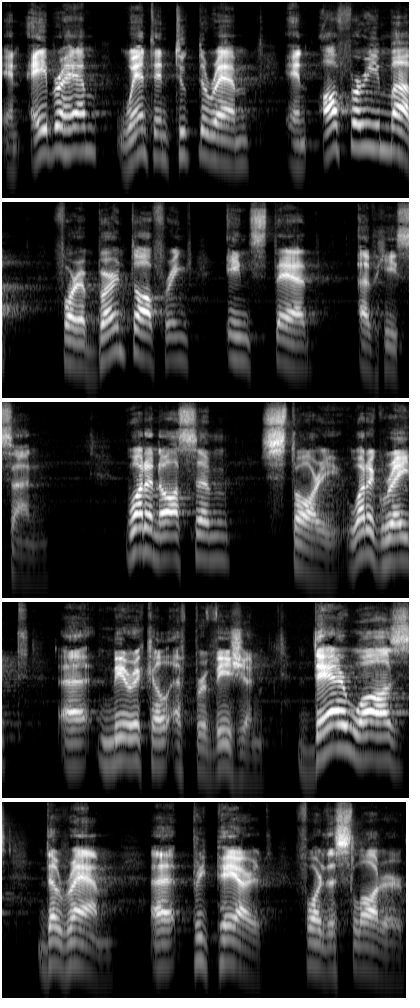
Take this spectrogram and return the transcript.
And Abraham went and took the ram and offered him up for a burnt offering instead of his son. What an awesome story! What a great uh, miracle of provision. There was the ram uh, prepared for the slaughter.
